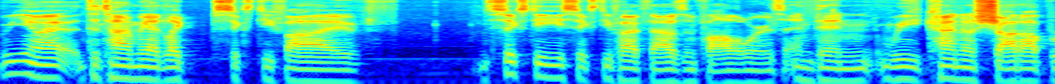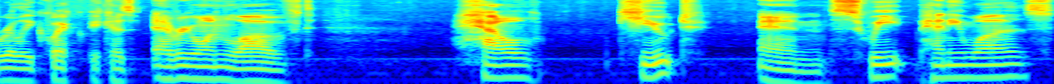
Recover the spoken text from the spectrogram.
you know, at the time we had like 65, 60, 65,000 followers. And then we kind of shot up really quick because everyone loved how cute and sweet Penny was.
